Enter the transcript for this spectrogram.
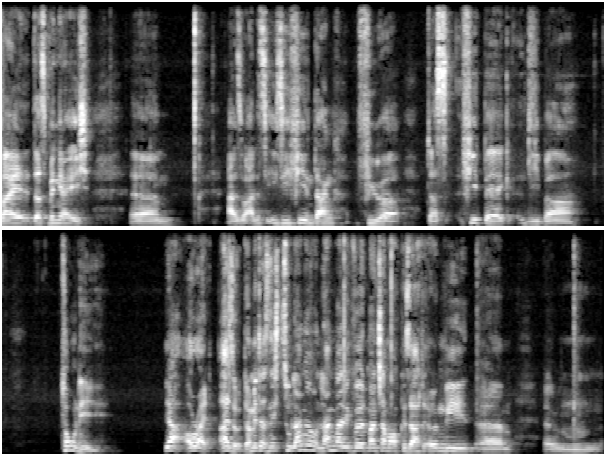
weil das bin ja ich. Ähm, also alles easy. Vielen Dank für das Feedback, lieber Toni. Ja, alright. Also, damit das nicht zu lange und langweilig wird, manche haben auch gesagt, irgendwie ähm, ähm,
